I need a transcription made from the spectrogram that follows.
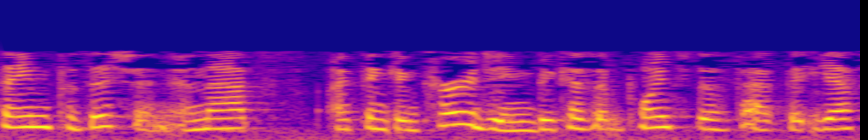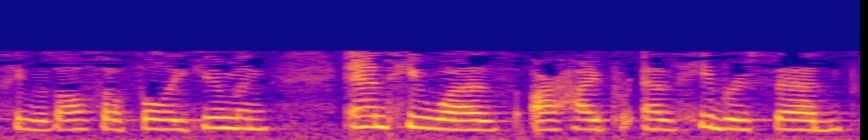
same position, and that's I think encouraging because it points to the fact that yes, he was also fully human, and he was our high, as Hebrews said,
